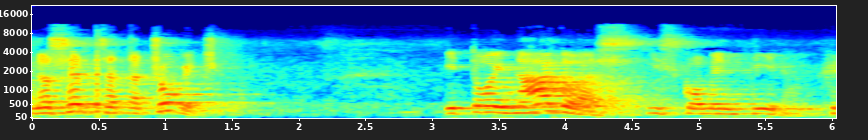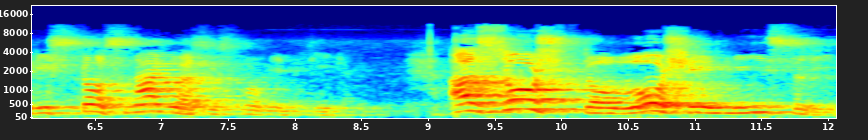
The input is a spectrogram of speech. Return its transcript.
на срцата човечки. И тој наглас искоментира, Христос наглас искоментира. А зошто лоши мисли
